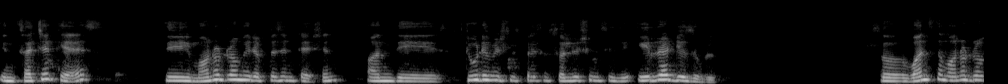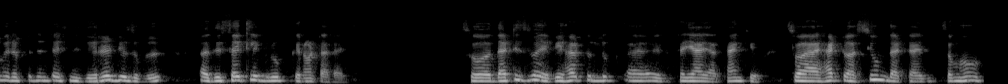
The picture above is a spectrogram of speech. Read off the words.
In such a case, the monodromy representation on the two-dimensional space of solutions is irreducible. So once the monodromy representation is irreducible, uh, the cyclic group cannot arise. So that is why we have to look. Uh, yeah, yeah. Thank you. So I had to assume that I somehow,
